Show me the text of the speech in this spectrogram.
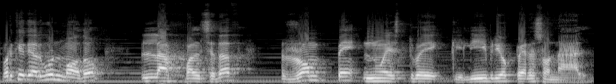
porque de algún modo la falsedad rompe nuestro equilibrio personal.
